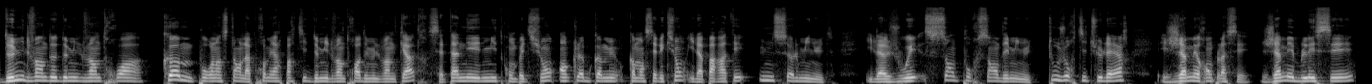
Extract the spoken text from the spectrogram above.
2022-2023, comme pour l'instant la première partie de 2023-2024, cette année et demie de compétition, en club comme, en sélection, il a pas raté une seule minute. Il a joué 100% des minutes, toujours titulaire et jamais remplacé, jamais blessé,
